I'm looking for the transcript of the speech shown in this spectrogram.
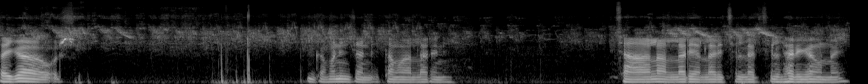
పైగా గమనించండి తమ అల్లరిని. చాలా అల్లరి అల్లరి చిల్లరి చిల్లరిగా ఉన్నాయి.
